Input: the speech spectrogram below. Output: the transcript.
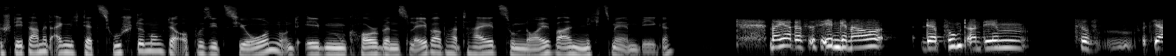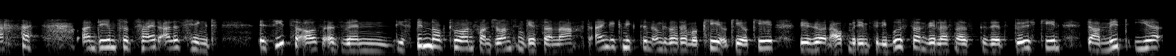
Steht damit eigentlich der Zustimmung der Opposition und eben Corbyns Labour-Partei zu Neuwahlen nichts mehr im Wege? Naja, das ist eben genau der Punkt, an dem zu, ja, an dem zurzeit alles hängt. Es sieht so aus, als wenn die Spin-Doktoren von Johnson gestern Nacht eingeknickt sind und gesagt haben, okay, okay, okay, wir hören auf mit dem Filibustern, wir lassen das Gesetz durchgehen, damit ihr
